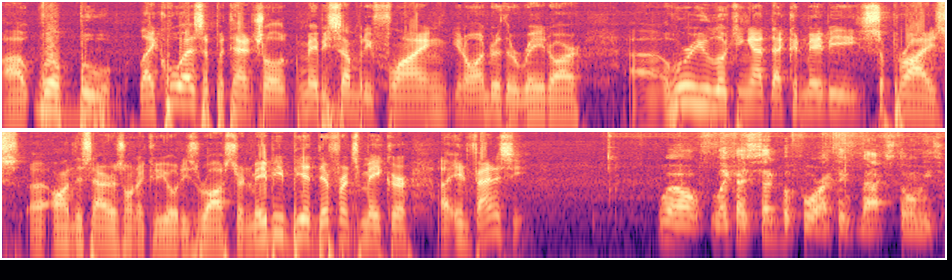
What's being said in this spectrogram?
uh, will boom? Like who has a potential? Maybe somebody flying, you know, under the radar. Uh, who are you looking at that could maybe surprise uh, on this Arizona Coyotes roster and maybe be a difference maker uh, in fantasy? Well, like I said before, I think Max Domi's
